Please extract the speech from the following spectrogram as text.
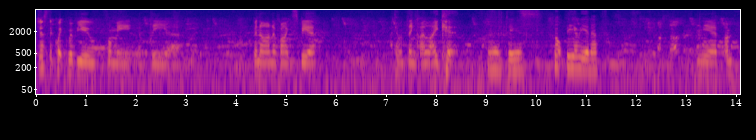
Just a quick review from me of the uh, banana Weiss beer. I don't think I like it. Oh dear. Not beery enough. Yeah, I'm.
